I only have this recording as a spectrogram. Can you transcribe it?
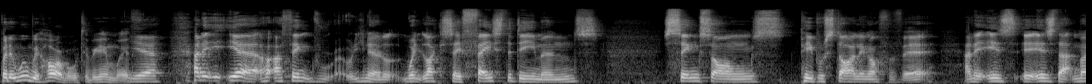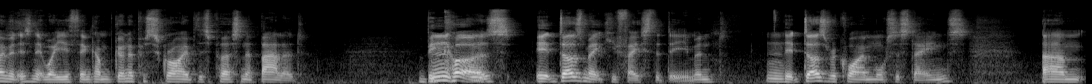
But it will be horrible to begin with. Yeah, and it, yeah, I think you know, when like I say, face the demons, sing songs, people styling off of it, and it is it is that moment, isn't it, where you think I'm going to prescribe this person a ballad mm, because mm. it does make you face the demon. Mm. It does require more sustains. Um,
